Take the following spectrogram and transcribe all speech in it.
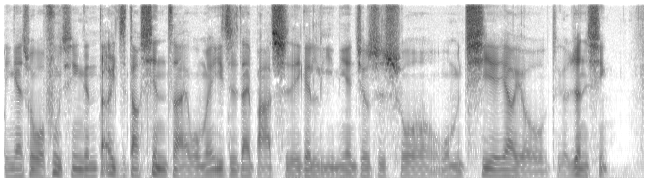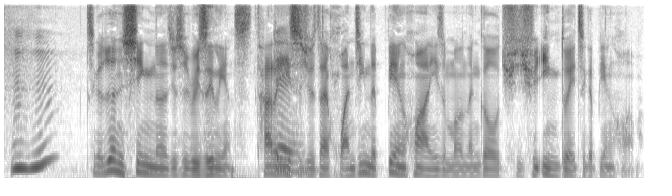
应该说，我父亲跟到一直到现在，我们一直在把持的一个理念，就是说，我们企业要有这个韧性。嗯哼。这个韧性呢，就是 resilience，它的意思就是在环境的变化，你怎么能够去去应对这个变化嘛？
